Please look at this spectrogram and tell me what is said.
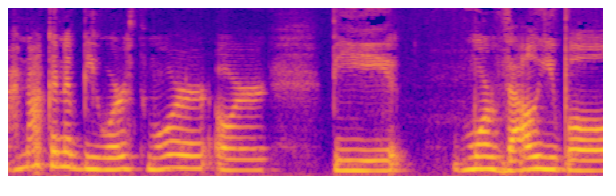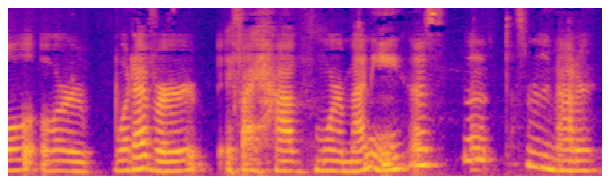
I'm not going to be worth more or be more valuable or whatever if I have more money. That's, that doesn't really matter.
